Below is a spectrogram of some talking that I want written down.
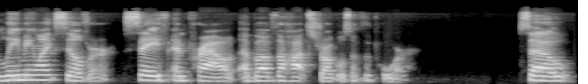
gleaming like silver, safe and proud above the hot struggles of the poor. So,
